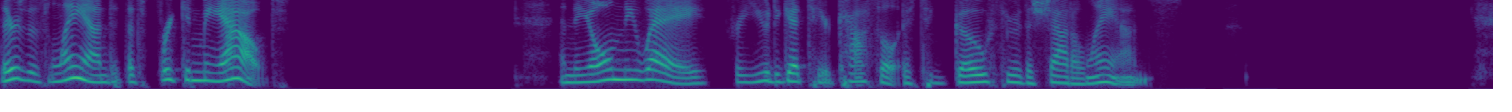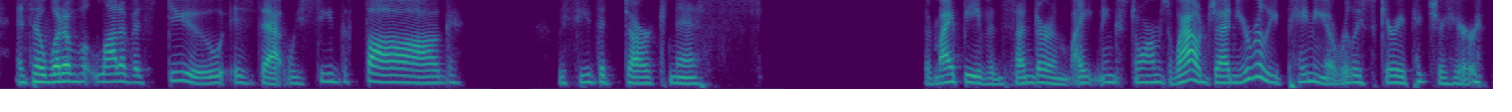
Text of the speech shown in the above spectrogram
there's this land that's freaking me out. And the only way for you to get to your castle is to go through the shadow lands. And so, what a lot of us do is that we see the fog, we see the darkness. There might be even thunder and lightning storms. Wow, Jen, you're really painting a really scary picture here.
